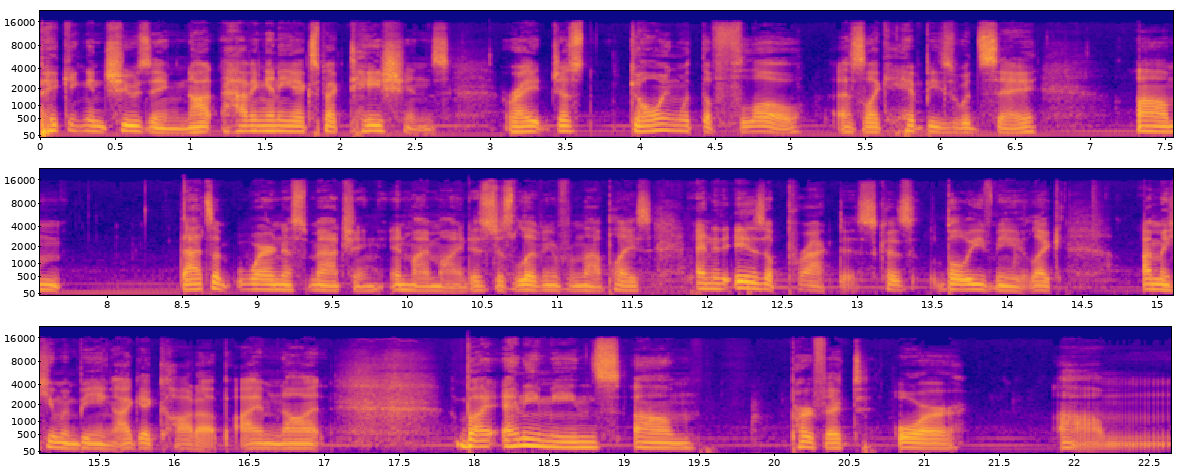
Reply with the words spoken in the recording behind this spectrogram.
picking and choosing, not having any expectations, right? Just going with the flow, as like hippies would say. Um, that's awareness matching in my mind, is just living from that place. And it is a practice, because believe me, like, I'm a human being. I get caught up. I'm not by any means um, perfect or um,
